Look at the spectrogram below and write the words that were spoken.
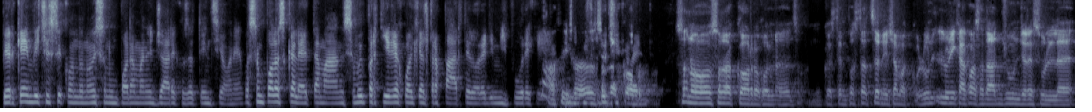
perché invece secondo noi sono un po' da maneggiare, cosa attenzione. Questa è un po' la scaletta, ma se vuoi partire da qualche altra parte, allora dimmi pure che... No, sì, sono, sono, d'accordo. Sono, sono, d'accordo con insomma, questa impostazione. Diciamo, l'unica cosa da aggiungere sul,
